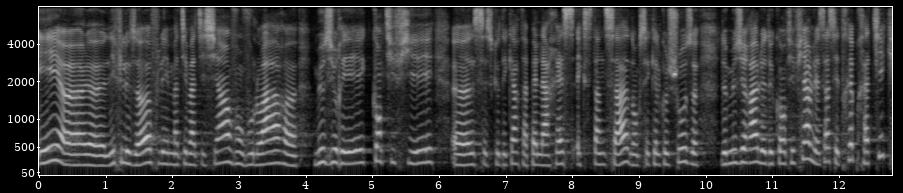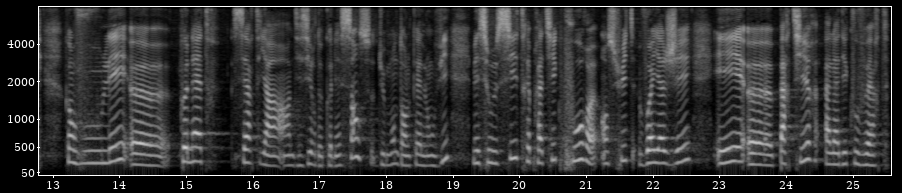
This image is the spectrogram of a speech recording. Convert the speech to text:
Et euh, les philosophes, les mathématiciens vont vouloir euh, mesurer, quantifier. Euh, c'est ce que Descartes appelle la res extensa. Donc c'est quelque chose de mesurable et de quantifiable. Et ça, c'est très pratique quand vous voulez connaître certes, il y a un désir de connaissance du monde dans lequel on vit, mais c'est aussi très pratique pour ensuite voyager et partir à la découverte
